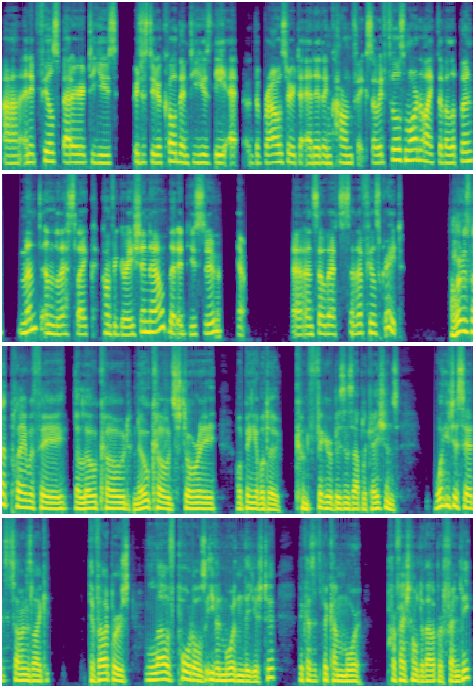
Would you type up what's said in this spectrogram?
Uh, and it feels better to use Visual Studio Code than to use the, the browser to edit and config. So it feels more like development and less like configuration now that it used to. Yeah. And so that's, that feels great. How does that play with the, the low code, no code story of being able to configure business applications? What you just said sounds like developers love portals even more than they used to because it's become more professional developer friendly.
